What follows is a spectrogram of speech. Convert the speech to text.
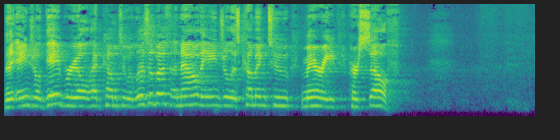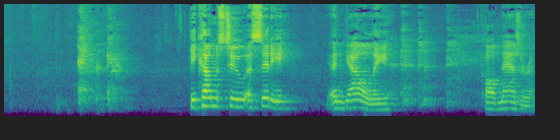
The angel Gabriel had come to Elizabeth, and now the angel is coming to Mary herself. He comes to a city in Galilee called Nazareth.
